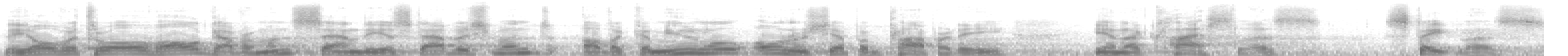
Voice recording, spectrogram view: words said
the overthrow of all governments, and the establishment of a communal ownership of property in a classless, stateless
